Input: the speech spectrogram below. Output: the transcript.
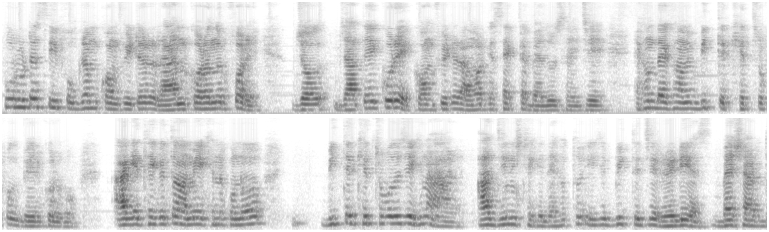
পুরোটা সি প্রোগ্রাম কম্পিউটার রান করানোর পরে যাতে করে কম্পিউটার আমার কাছে একটা ভ্যালু চাই যে, এখন দেখো আমি বৃত্তের ক্ষেত্রফল বের করব। আগে থেকে তো আমি এখানে কোনো বৃত্তের ক্ষেত্রফল যে এখানে আর আর জিনিস থেকে। দেখো তো, এই যে বৃত্তের যে রেডিয়াস ব্যাসার্ধ,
